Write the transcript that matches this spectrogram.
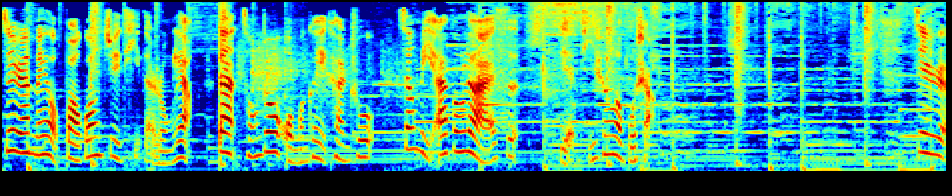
虽然没有曝光具体的容量，但从中我们可以看出，相比 iPhone 6s 也提升了不少。近日，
